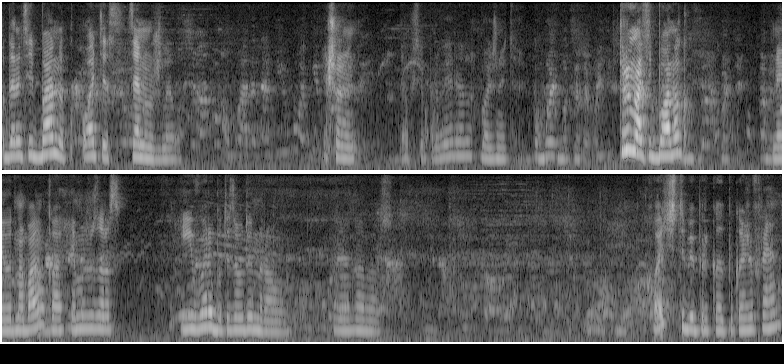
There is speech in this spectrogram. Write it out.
11 банок, Отіс, це неможливо. Якщо він. Так, все перевірили, можна йти. По-моєму, це не мої. 13 банок. В неї одна банка. Я можу зараз її виробити за один раунд. За один раз. Хочеш тобі приклад покажу, Френк?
